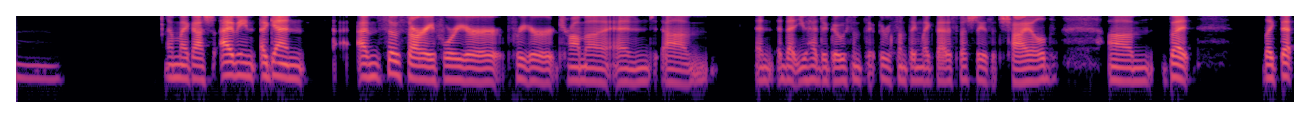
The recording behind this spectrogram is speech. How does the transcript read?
Mm. Oh my gosh. I mean, again, I'm so sorry for your for your trauma and um and, and that you had to go something through something like that, especially as a child. Um, but like that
